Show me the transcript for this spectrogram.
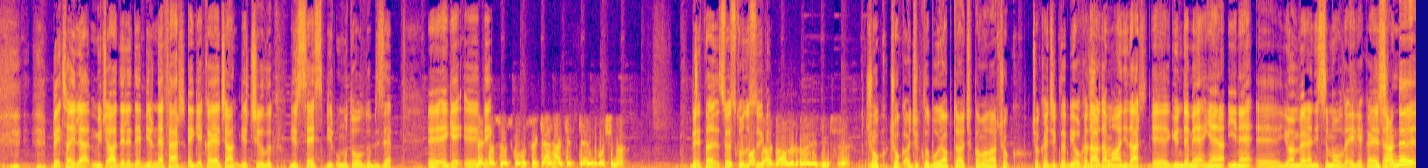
Beta ile mücadelede bir nefer Ege Kayacan, bir çığlık, bir ses, bir umut oldu bize. E, Ege e, Beta be- söz konusuyken herkes kendi başına. Beta söz konusu İttifaklar dağılır öyle diyeyim size. Çok çok acıklı bu yaptığı açıklamalar çok. çok acıklı bir o kadar da manidar. E, gündeme yine, e, yön veren isim oldu Ege E Kayacan. sen de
